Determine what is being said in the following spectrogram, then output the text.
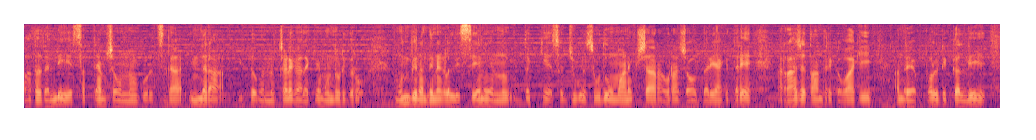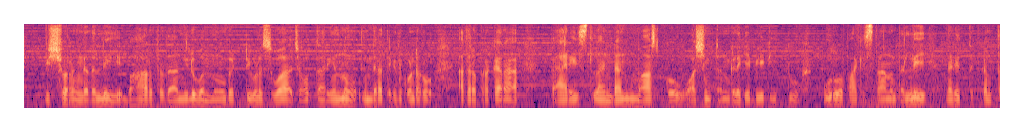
ವಾದದಲ್ಲಿ ಸತ್ಯಾಂಶವನ್ನು ಗುರುತಿಸಿದ ಇಂದಿರಾ ಯುದ್ಧವನ್ನು ಚಳಿಗಾಲಕ್ಕೆ ಮುಂದೂಡಿದರು. ಮುಂದಿನ ದಿನಗಳಲ್ಲಿ ಸೇನೆಯನ್ನು ಯುದ್ಧಕ್ಕೆ ಸಜ್ಜುಗೊಳಿಸುವುದು ಮಾಣಿಕ್ ಶಾರ್ ಅವರ ಜವಾಬ್ದಾರಿಯಾಗಿದ್ದರೆ ರಾಜತಾಂತ್ರಿಕವಾಗಿ, ಅಂದರೆ ಪೊಲಿಟಿಕಲ್ಲಿ ವಿಶ್ವರಂಗದಲ್ಲಿ ಭಾರತದ ನಿಲುವನ್ನು ಗಟ್ಟಿಗೊಳಿಸುವ ಜವಾಬ್ದಾರಿಯನ್ನು ಇಂದಿರಾ ತೆಗೆದುಕೊಂಡರು. ಅದರ ಪ್ರಕಾರ ಪ್ಯಾರಿಸ್, ಲಂಡನ್, ಮಾಸ್ಕೋ, ವಾಷಿಂಗ್ಟನ್ಗಳಿಗೆ ಭೇಟಿ ಇತ್ತು ಪೂರ್ವ ಪಾಕಿಸ್ತಾನದಲ್ಲಿ ನಡೆಯತಕ್ಕಂಥ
